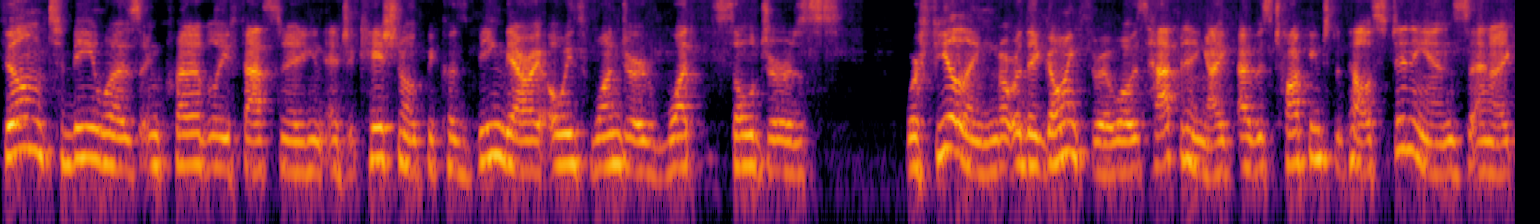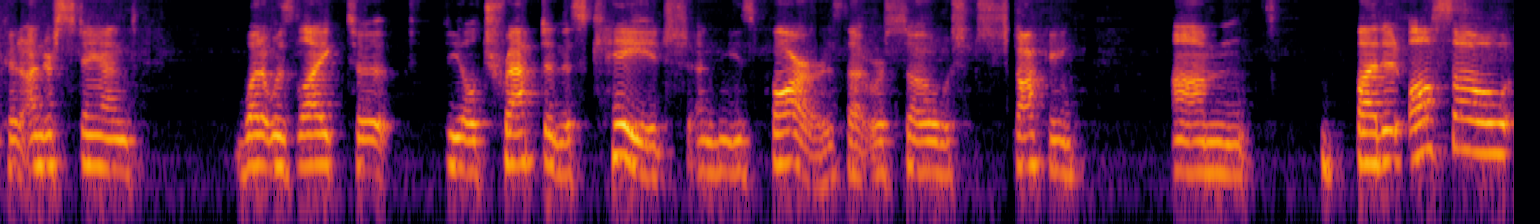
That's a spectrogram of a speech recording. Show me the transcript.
film to me was incredibly fascinating and educational because being there, I always wondered what soldiers were feeling, what were they going through, what was happening. I, I was talking to the Palestinians and I could understand what it was like to feel trapped in this cage and these bars that were so shocking. Um, but it also,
